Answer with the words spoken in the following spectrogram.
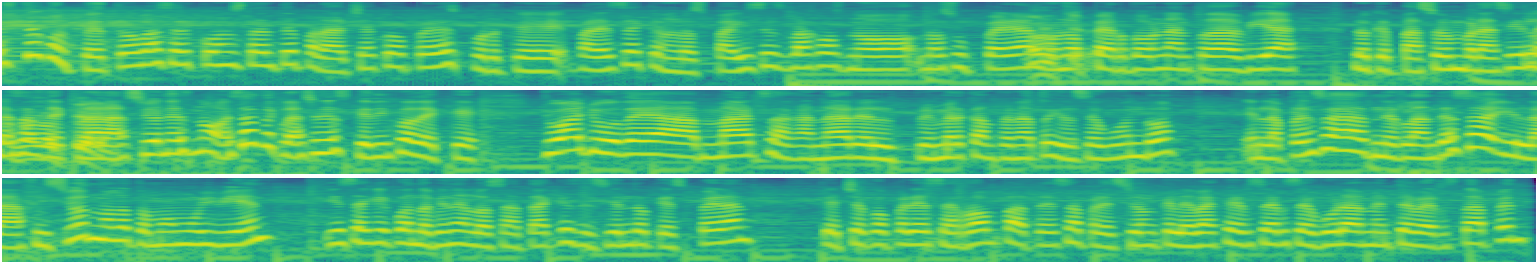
Este golpeteo va a ser constante para Checo Pérez porque parece que en los Países Bajos no, no superan No o no perdonan todavía lo que pasó en Brasil. No, esas declaraciones, no, esas declaraciones que dijo de que yo ayudé a Max a ganar el primer campeonato y el segundo, en la prensa neerlandesa y la afición no lo tomó muy bien. Y es aquí cuando vienen los ataques diciendo que esperan que Checo Pérez se rompa de esa presión que le va a ejercer seguramente Verstappen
